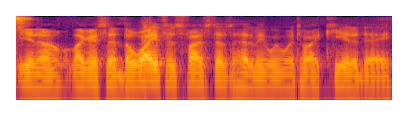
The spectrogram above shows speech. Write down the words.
you know, like I said, the wife is five steps ahead of me. We went to IKEA today,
